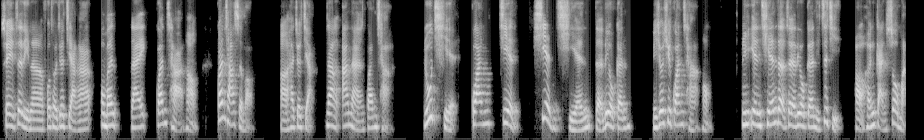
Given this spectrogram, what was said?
所以这里呢，佛陀就讲啊，我们来观察哈，观察什么啊？他就讲让阿难观察，如且观见现前的六根，你就去观察哈，你眼前的这六根，你自己啊很感受嘛，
